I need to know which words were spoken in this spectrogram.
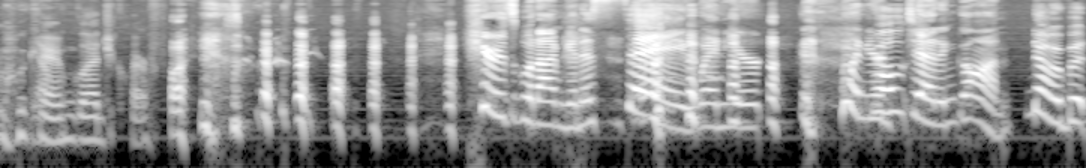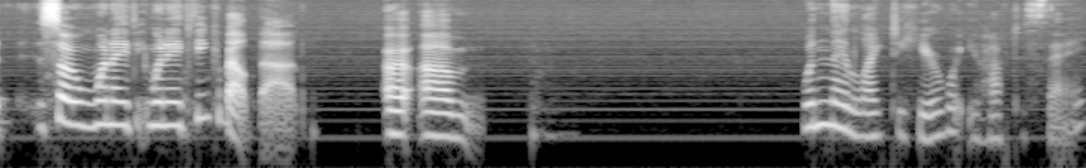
okay. I'm glad you clarified. here's what I'm gonna say when you're when you're Well- dead and gone. No, but so when I th- when I think about that, uh, um, wouldn't they like to hear what you have to say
